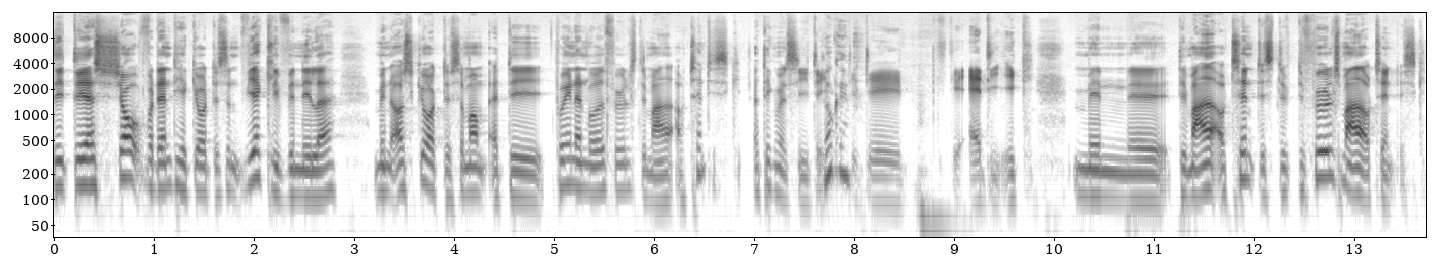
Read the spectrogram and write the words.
Det, det er sjovt, hvordan de har gjort det sådan virkelig vanilla, men også gjort det som om, at det på en eller anden måde føles det meget autentisk. Og det kan man sige, det, okay. det, det, det er de ikke. Men øh, det er meget autentisk. Det, det føles meget autentisk.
